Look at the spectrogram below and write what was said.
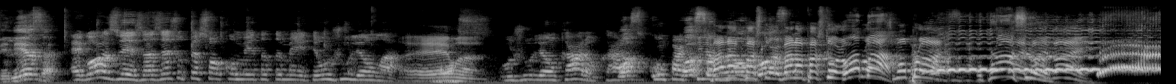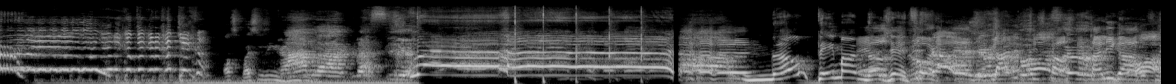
Beleza? É igual às vezes, às vezes o pessoal comenta também, tem um Julião lá. É, Nossa. mano. O Julião, cara, o cara Posso- compartilha. posso- Vai lá, pastor, próximo. vai lá, pastor. Ó, O Opa! próximo, o próximo. Próximo! Vai, vai. Nossa, parece um Cara, gracinha. Não tem mais. É, Não, o gente. Fiscal, já tô fiscal, você tá ligado, Ó,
